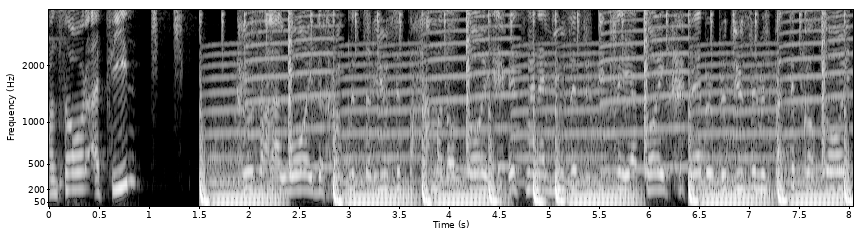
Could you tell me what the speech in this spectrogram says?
هنصور قتيل. فلوس على الوايد. اخراج مستر يوسف محمد الطاي اسم أنا اليوزر في البيس ليا تايب رابر بروديوسر مش بكتب قصايد.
